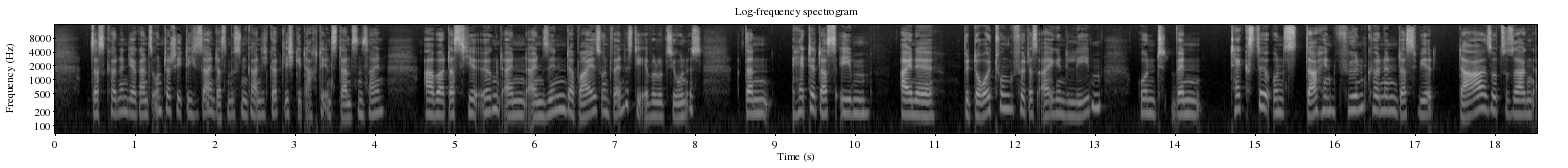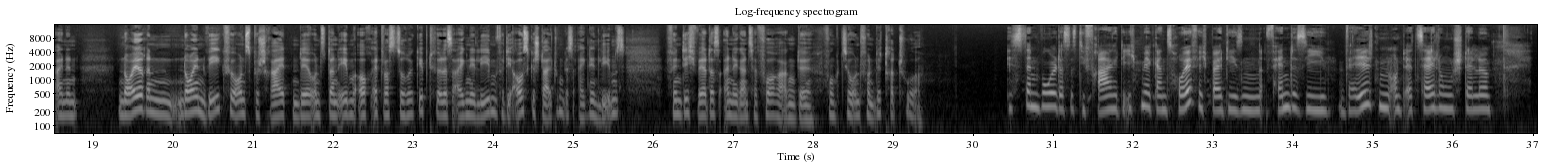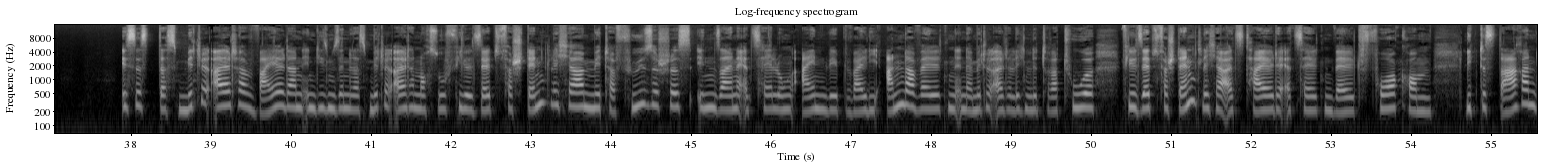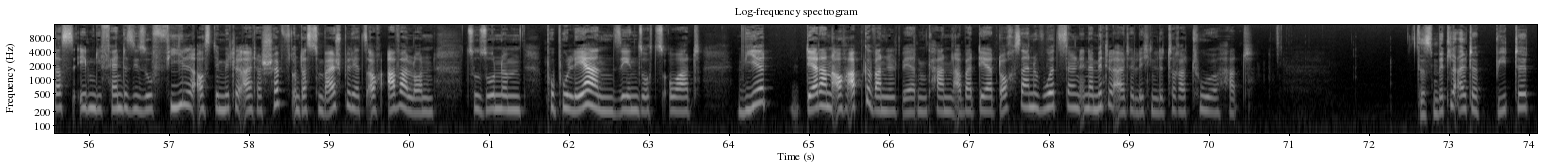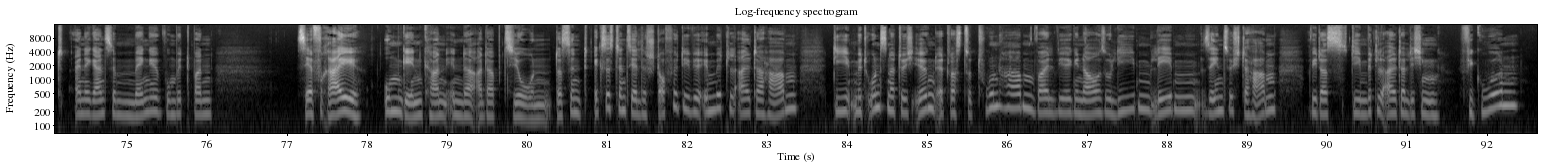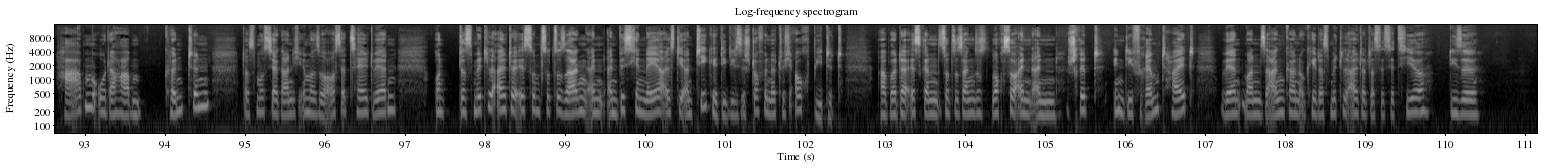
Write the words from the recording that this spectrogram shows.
das können ja ganz unterschiedlich sein. Das müssen gar nicht göttlich gedachte Instanzen sein. Aber dass hier irgendein ein Sinn dabei ist und wenn es die Evolution ist, dann hätte das eben eine Bedeutung für das eigene Leben. Und wenn Texte uns dahin führen können, dass wir da sozusagen einen neueren, neuen Weg für uns beschreiten, der uns dann eben auch etwas zurückgibt für das eigene Leben, für die Ausgestaltung des eigenen Lebens, finde ich, wäre das eine ganz hervorragende Funktion von Literatur ist denn wohl, das ist die Frage, die ich mir ganz häufig bei diesen Fantasy-Welten und Erzählungen stelle, ist es das Mittelalter, weil dann in diesem Sinne das Mittelalter noch so viel selbstverständlicher, metaphysisches in seine Erzählungen einwebt, weil die Anderwelten in der mittelalterlichen Literatur viel selbstverständlicher als Teil der erzählten Welt vorkommen? Liegt es daran, dass eben die Fantasy so viel aus dem Mittelalter schöpft und dass zum Beispiel jetzt auch Avalon zu so einem populären Sehnsuchtsort wird, der dann auch abgewandelt werden kann, aber der doch seine Wurzeln in der mittelalterlichen Literatur hat. Das Mittelalter bietet eine ganze Menge, womit man sehr frei umgehen kann in der Adaption. Das sind existenzielle Stoffe, die wir im Mittelalter haben, die mit uns natürlich irgendetwas zu tun haben, weil wir genauso lieben, leben, Sehnsüchte haben, wie das die mittelalterlichen Figuren haben oder haben könnten. Das muss ja gar nicht immer so auserzählt werden. Und das Mittelalter ist uns sozusagen ein, ein bisschen näher als die Antike, die diese Stoffe natürlich auch bietet. Aber da ist dann sozusagen noch so ein, ein Schritt in die Fremdheit, während man sagen kann, okay, das Mittelalter, das ist jetzt hier diese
